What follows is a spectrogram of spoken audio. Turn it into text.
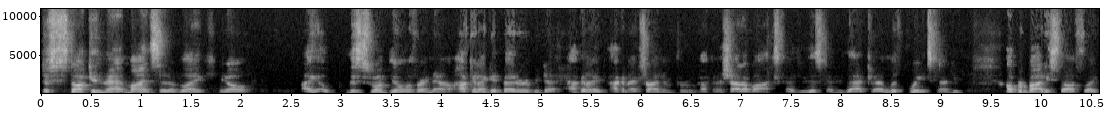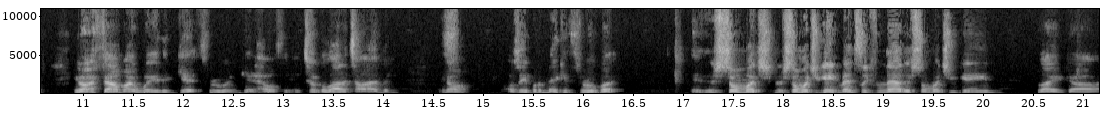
just stuck in that mindset of like, you know, I this is what I'm dealing with right now. How can I get better every day? How can I how can I try and improve? How can I shadow box? Can I do this? Can I do that? Can I lift weights? Can I do upper body stuff? Like, you know, I found my way to get through and get healthy. It took a lot of time, and you know, I was able to make it through. But there's so much there's so much you gain mentally from that. There's so much you gain like uh,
